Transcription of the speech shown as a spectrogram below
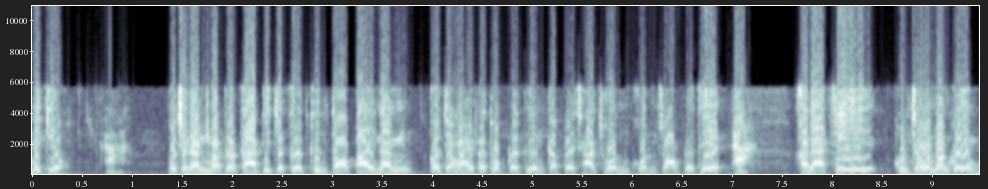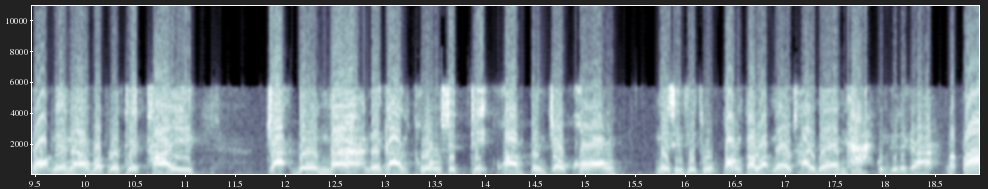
ไม่เกี่ยวค่ะเพราะฉะนั้นมาตรการที่จะเกิดขึ้นต่อไปนั้น ก็จะไม่ให้กระทบกระเทือนกับประชาชนคนสองประเทศค่ะ ขณะที่คุณชวนนท์ก็ยังบอกเนี่ยนะฮะว่าประเทศไทยจะเดินหน้าในการทวงสิทธิความเป็นเจ้าของ ในสิ่งที่ถูกต้องตลอดแนวชายแดนค่ะ คุณกิติกาฮะ บอกว่า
